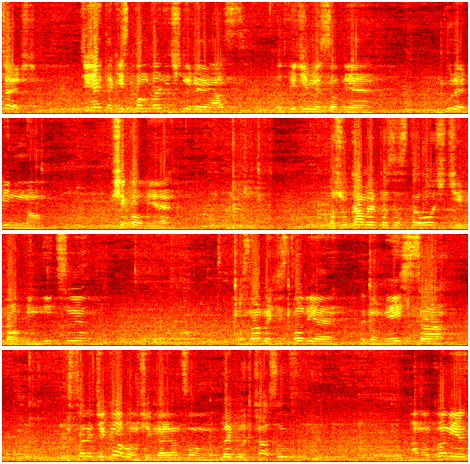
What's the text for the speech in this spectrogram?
Cześć! Dzisiaj taki spontaniczny wyjazd. Odwiedzimy sobie Górę Winną w Siekowie. Poszukamy pozostałości po winnicy. Poznamy historię tego miejsca. Historię ciekawą, sięgającą odległych czasów. A na koniec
